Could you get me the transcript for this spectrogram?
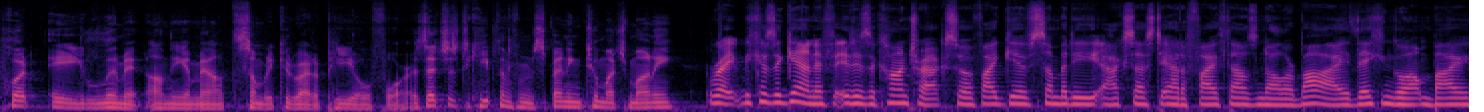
put a limit on the amount somebody could write a PO for? Is that just to keep them from spending too much money? Right, because again, if it is a contract, so if I give somebody access to add a five thousand dollar buy, they can go out and buy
